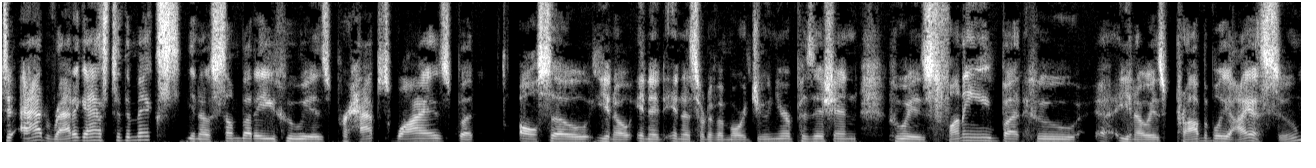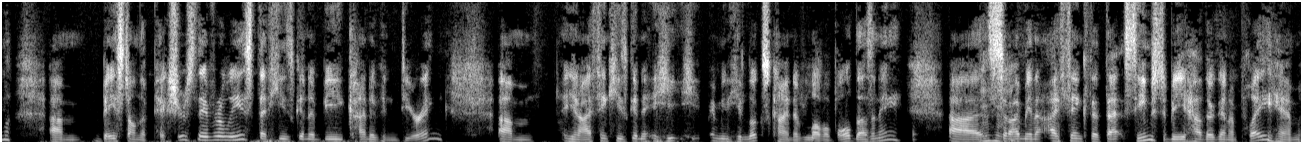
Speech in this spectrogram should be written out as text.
To add Radagast to the mix, you know, somebody who is perhaps wise but also, you know, in a in a sort of a more junior position, who is funny, but who, uh, you know, is probably, I assume, um, based on the pictures they've released, that he's going to be kind of endearing. Um, you know, I think he's gonna. He, he, I mean, he looks kind of lovable, doesn't he? Uh, mm-hmm. So, I mean, I think that that seems to be how they're going to play him.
